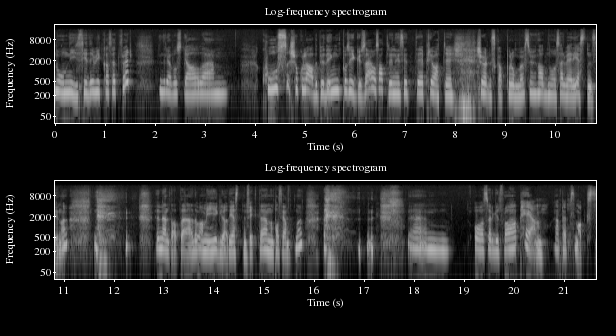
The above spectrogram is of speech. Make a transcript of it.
noen nye sider vi ikke har sett før. Hun drev og stjal Kos sjokoladepudding på sykehuset og satte den i sitt eh, private kjøleskap på rommet, så hun hadde noe å servere gjestene sine. Hun mente at eh, det var mye hyggeligere at gjestene fikk det, enn pasientene. um, og sørget for å ha PM, ja, Pepsi Max.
